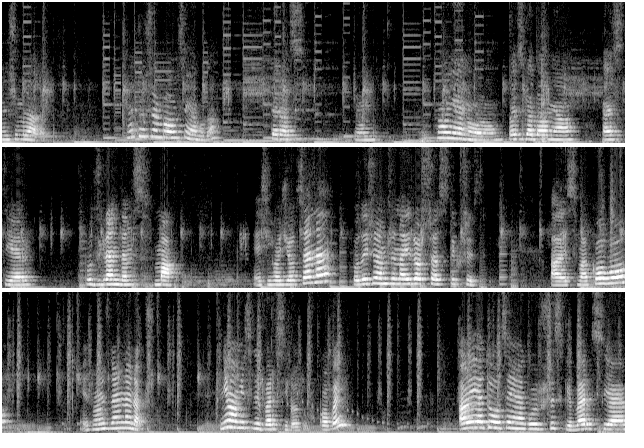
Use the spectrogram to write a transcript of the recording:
Lecimy dalej. No to już była ostatnia woda. Teraz ją... No nie no, bez gadania S tier pod względem smaku. Jeśli chodzi o cenę, podejrzewam, że najdroższa z tych wszystkich. Ale smakowo jest moim zdaniem najlepsza. Nie mam niestety wersji lodówkowej, ale ja to oceniam jako już wszystkie wersje,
